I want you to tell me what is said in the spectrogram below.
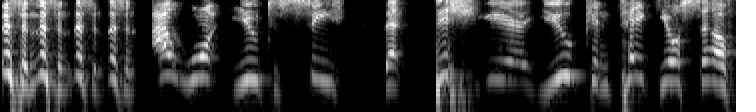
Listen, listen, listen, listen. I want you to see that this year you can take yourself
